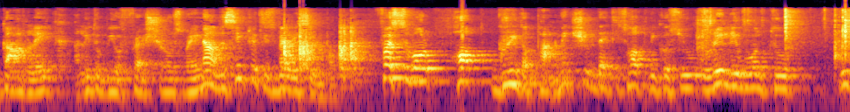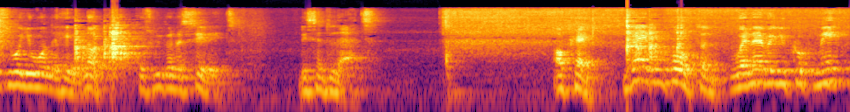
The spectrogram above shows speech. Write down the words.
garlic, a little bit of fresh rosemary. Now the secret is very simple. First of all, hot griddle pan. Make sure that it's hot because you really want to, this is what you want to hear. Look, because we're going to sear it. Listen to that. Okay, very important. Whenever you cook meat,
